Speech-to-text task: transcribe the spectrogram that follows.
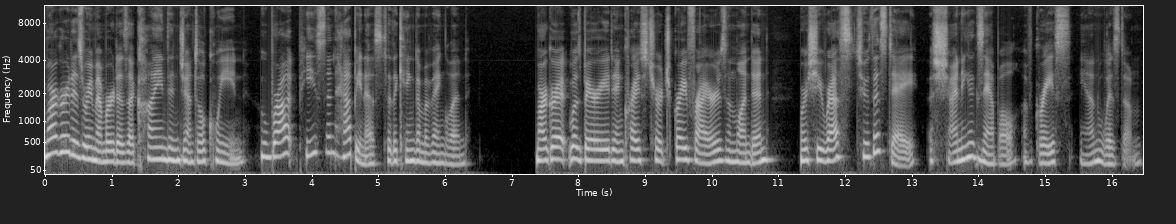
Margaret is remembered as a kind and gentle queen who brought peace and happiness to the Kingdom of England. Margaret was buried in Christ Church Greyfriars in London, where she rests to this day, a shining example of grace and wisdom.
